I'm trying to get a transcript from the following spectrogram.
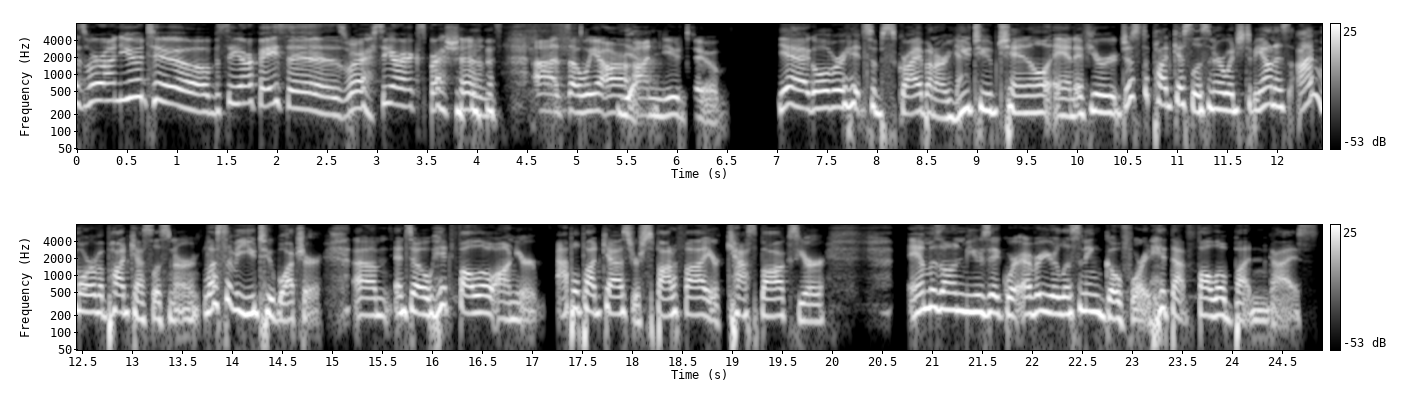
Guys, we're on YouTube. See our faces. We're see our expressions. uh, so we are Yeah. on YouTube. Yeah, go over, hit subscribe on our yeah. YouTube channel. And if you're just a podcast listener, which to be honest, I'm more of a podcast listener, less of a YouTube watcher. Um, and so hit follow on your Apple Podcast, your Spotify, your Castbox, your Amazon Music, wherever you're listening, go for it. Hit that follow button, guys.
